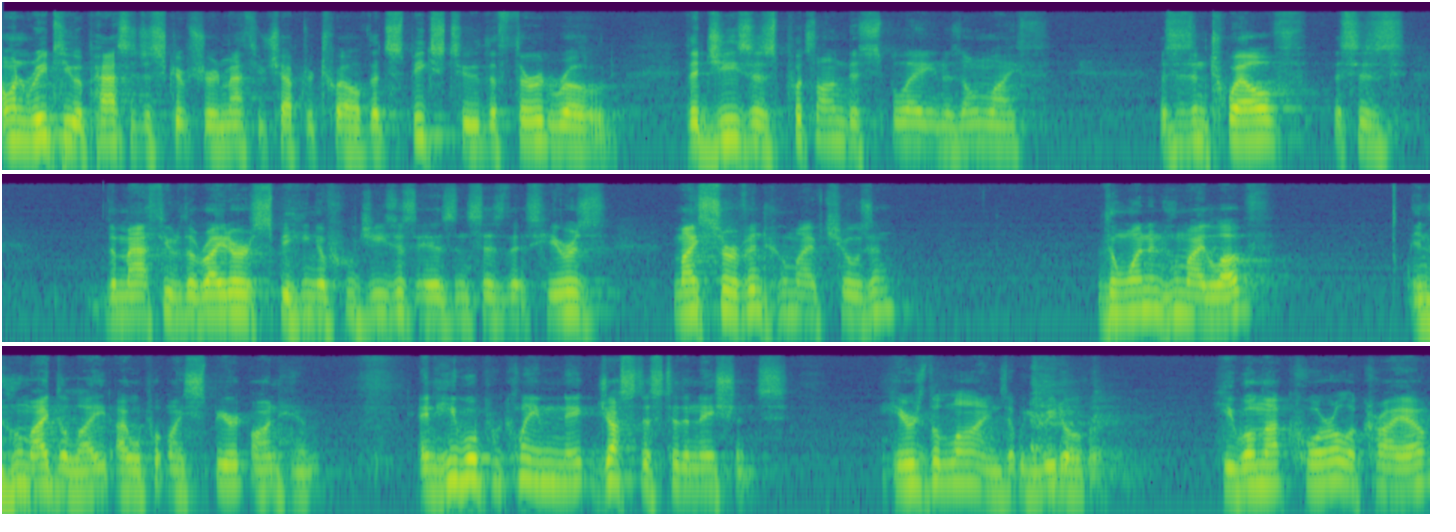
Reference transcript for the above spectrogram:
I want to read to you a passage of scripture in Matthew chapter 12 that speaks to the third road that Jesus puts on display in his own life. This is in 12. This is the Matthew, the writer, speaking of who Jesus is, and says this Here is my servant whom I have chosen, the one in whom I love in whom I delight. I will put my spirit on him, and he will proclaim justice to the nations. Here's the lines that we read over He will not quarrel or cry out.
